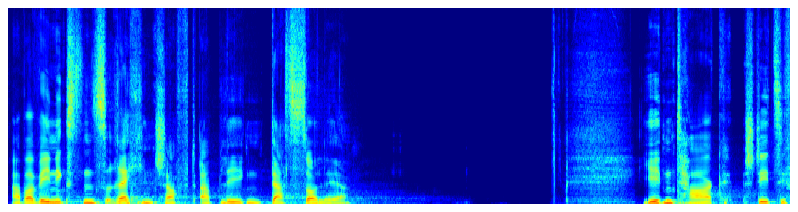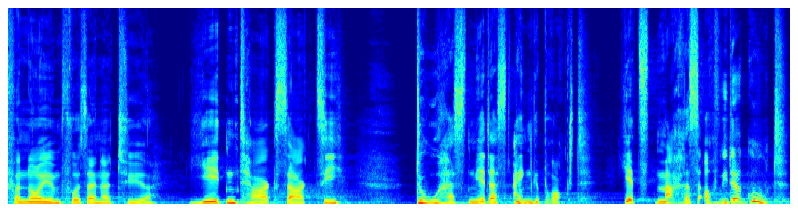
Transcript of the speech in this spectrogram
Aber wenigstens Rechenschaft ablegen, das soll er. Jeden Tag steht sie von neuem vor seiner Tür. Jeden Tag sagt sie, du hast mir das eingebrockt. Jetzt mach es auch wieder gut.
